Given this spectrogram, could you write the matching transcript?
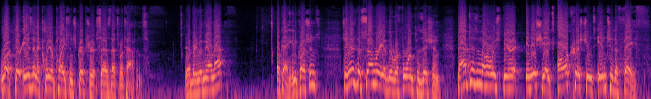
look, there isn't a clear place in Scripture that says that's what happens. Everybody with me on that? Okay. Any questions? So here's the summary of the Reformed position. Baptism of the Holy Spirit initiates all Christians into the faith.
